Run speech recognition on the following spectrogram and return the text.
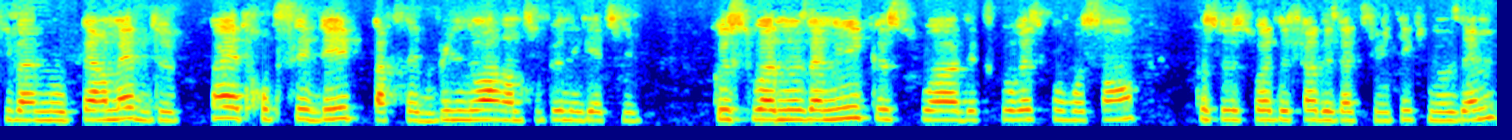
qui va nous permettre de pas être obsédé par cette bulle noire un petit peu négative. Que ce soit nos amis, que ce soit d'explorer ce qu'on ressent, que ce soit de faire des activités qui nous aiment.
